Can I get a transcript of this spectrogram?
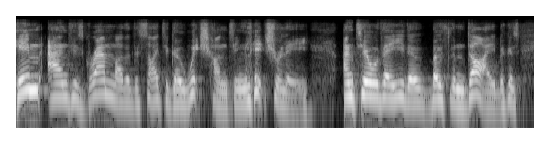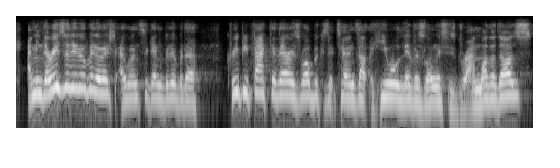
Him and his grandmother decide to go witch hunting, literally, until they, you know, both of them die. Because I mean, there is a little bit of a once again a little bit of a creepy factor there as well, because it turns out that he will live as long as his grandmother does.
